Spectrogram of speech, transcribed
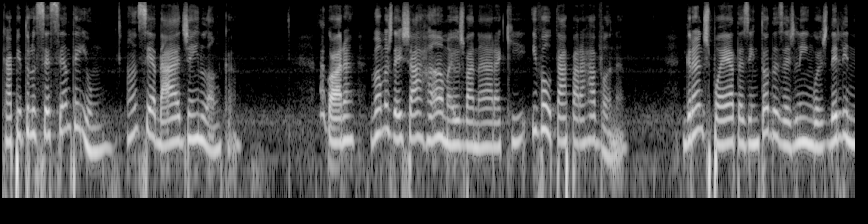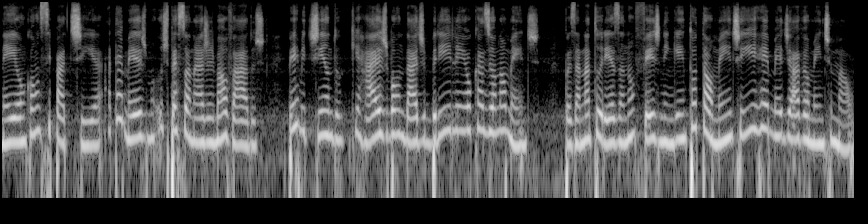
Capítulo 61 Ansiedade em Lanka Agora, vamos deixar Rama e os Vanar aqui e voltar para Ravana. Grandes poetas em todas as línguas delineiam com simpatia até mesmo os personagens malvados, permitindo que raios de bondade brilhem ocasionalmente, pois a natureza não fez ninguém totalmente e irremediavelmente mal.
